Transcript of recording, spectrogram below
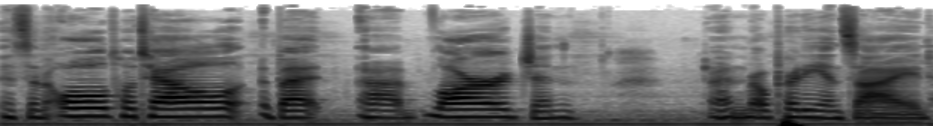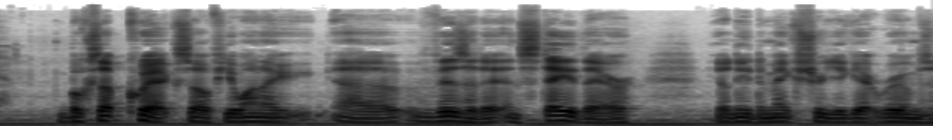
it's an old hotel, but uh, large and and real pretty inside. books up quick. So if you want to uh, visit it and stay there, you'll need to make sure you get rooms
